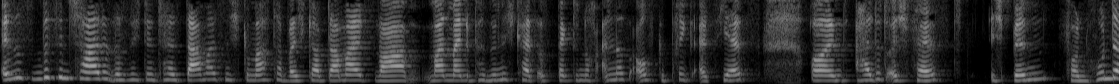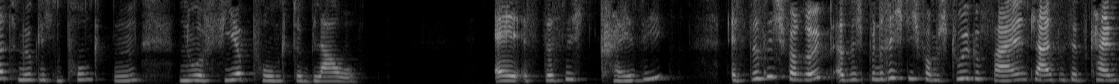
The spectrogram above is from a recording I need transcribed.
es ist ein bisschen schade, dass ich den Test damals nicht gemacht habe, weil ich glaube, damals war, waren meine Persönlichkeitsaspekte noch anders ausgeprägt als jetzt. Und haltet euch fest, ich bin von 100 möglichen Punkten nur vier Punkte blau. Ey, ist das nicht crazy? Ist das nicht verrückt? Also ich bin richtig vom Stuhl gefallen. Klar, es ist jetzt kein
